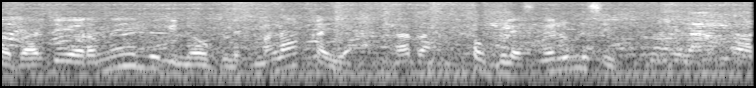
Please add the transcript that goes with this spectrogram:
mabasi orangnya itu gini obles malaka ya apa obles oh, melu besi malaka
